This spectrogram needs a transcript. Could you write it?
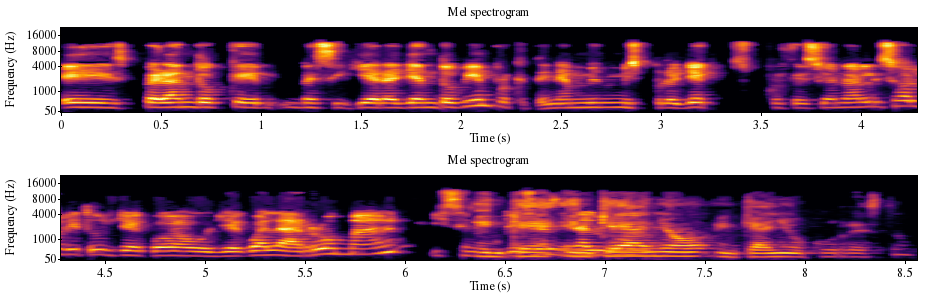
eh, esperando que me siguiera yendo bien, porque tenía mis, proyectos profesionales sólidos, llego a, o llego a la Roma y se me ¿En qué, ¿en qué año ¿En qué año ocurre esto?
